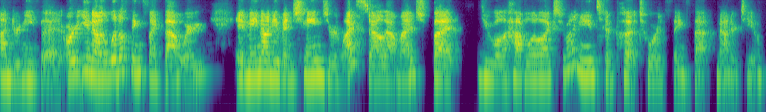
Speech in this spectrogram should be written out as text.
underneath it. Or, you know, little things like that where it may not even change your lifestyle that much, but you will have a little extra money to put towards things that matter to you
